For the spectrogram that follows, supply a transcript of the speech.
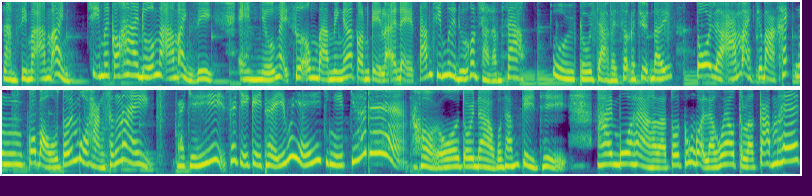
Làm gì mà ám ảnh? Chị mới có hai đứa mà ám ảnh gì? Em nhớ ngày xưa ông bà mình á còn kể lại đẻ tám chín mươi đứa còn chả làm sao. Ôi tôi chả phải sợ cái chuyện đấy. Tôi là ám ảnh cái bà khách ừ, có bầu tới mua hàng sáng này Mà chị, sao chị kỳ thị quá vậy? Chị nghiệp chết á. Trời ơi, tôi nào có dám kỳ thị. Ai mua hàng là tôi cũng gọi là well là căm hết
